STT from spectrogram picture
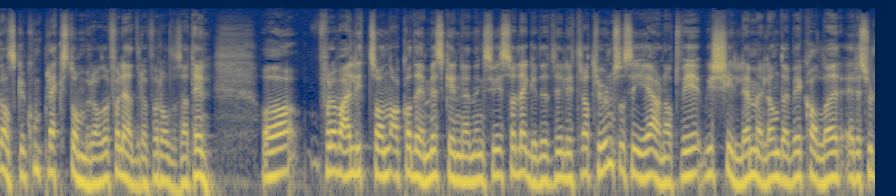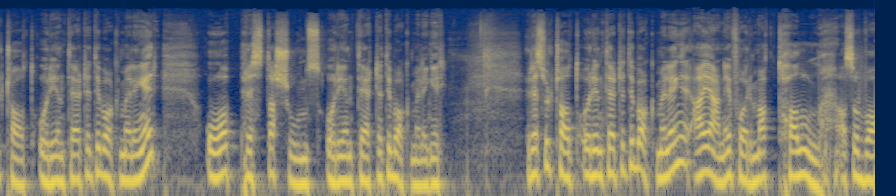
ganske komplekst område for ledere å forholde seg til. Og for å være litt sånn akademisk innledningsvis og legge det til litteraturen, så sier jeg gjerne at vi, vi skiller mellom det vi kaller resultatorienterte tilbakemeldinger og prestasjonsorienterte tilbakemeldinger. Resultatorienterte tilbakemeldinger er gjerne i form av tall, altså hva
